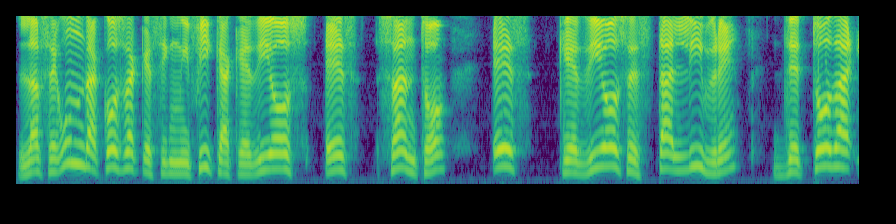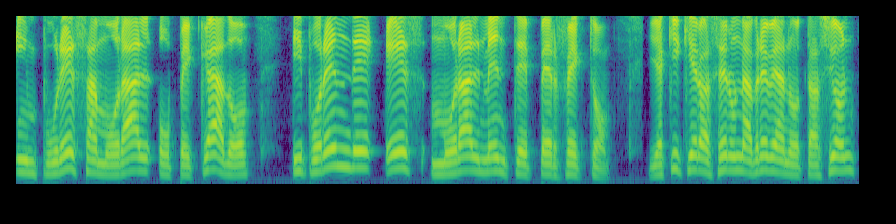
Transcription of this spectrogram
La segunda cosa que significa que Dios es santo es que Dios está libre de toda impureza moral o pecado y por ende es moralmente perfecto. Y aquí quiero hacer una breve anotación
